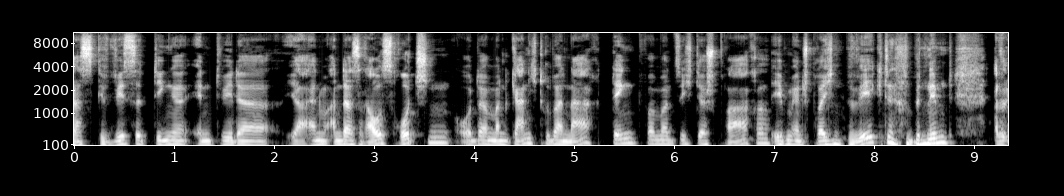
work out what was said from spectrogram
dass gewisse Dinge entweder ja einem anders rausrutschen oder man gar nicht drüber nachdenkt, weil man sich der Sprache eben entsprechend bewegt, benimmt. Also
